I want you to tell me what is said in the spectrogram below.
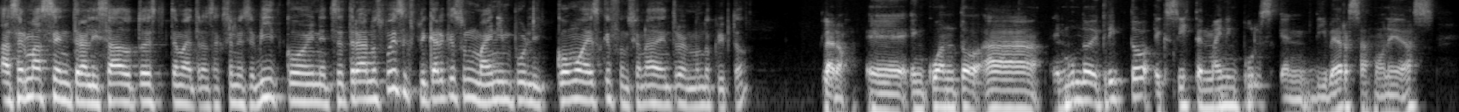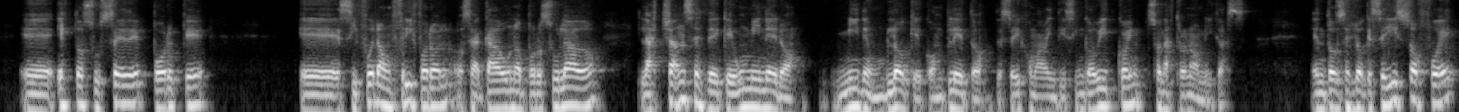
hacer más centralizado todo este tema de transacciones de Bitcoin, etcétera. ¿Nos puedes explicar qué es un mining pool y cómo es que funciona dentro del mundo cripto? Claro, eh, en cuanto a el mundo de cripto, existen mining pools en diversas monedas. Eh, esto sucede porque eh, si fuera un free for all, o sea, cada uno por su lado, las chances de que un minero mine un bloque completo de 6,25 Bitcoin son astronómicas. Entonces lo que se hizo fue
